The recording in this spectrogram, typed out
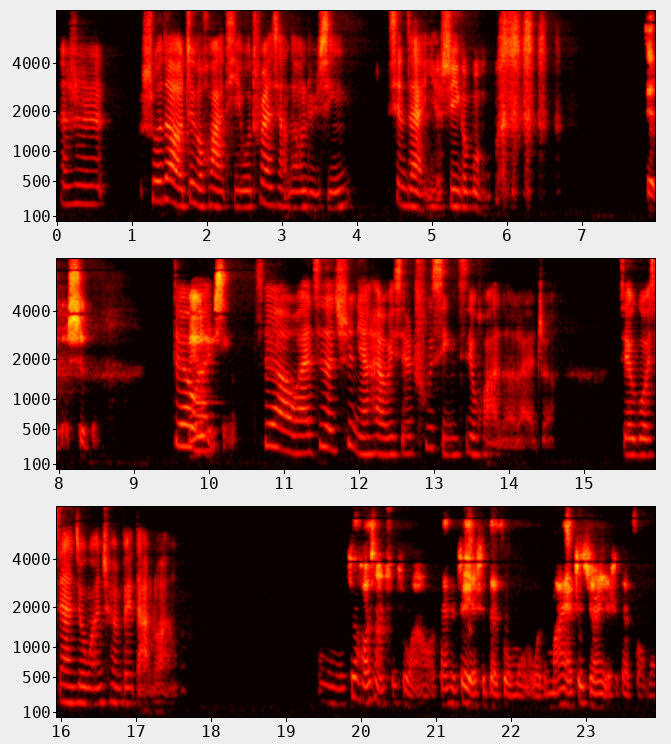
但是说到这个话题，我突然想到，旅行现在也是一个梦。对的，是的。对啊，我还有旅行。对啊，我还记得去年还有一些出行计划的来着，结果现在就完全被打乱了。嗯，就好想出去玩哦，但是这也是在做梦。我的妈呀，这居然也是在做梦。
